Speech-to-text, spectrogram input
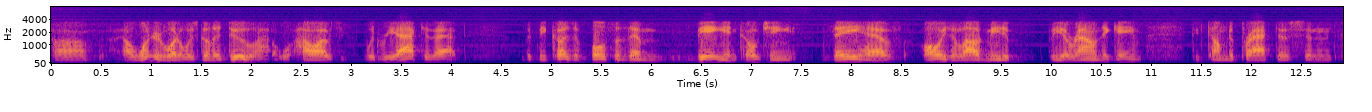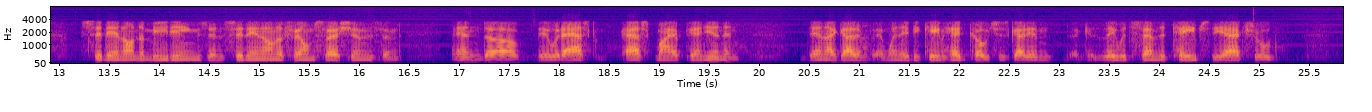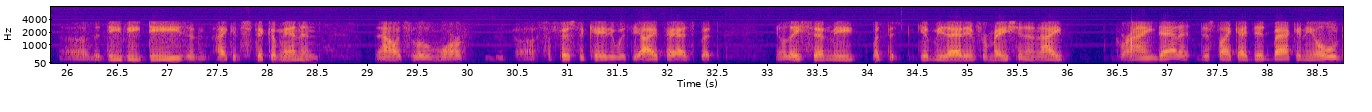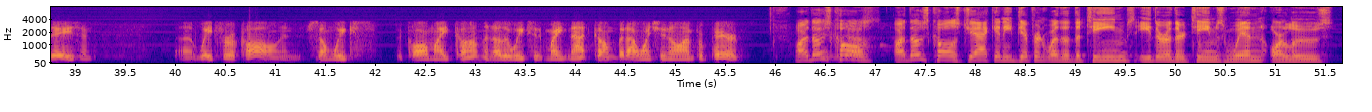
uh, I wondered what it was going to do, how I was, would react to that. But because of both of them being in coaching, they have always allowed me to be around the game, could come to practice and sit in on the meetings and sit in on the film sessions, and and uh, they would ask ask my opinion and then I got in, and when they became head coaches, got in. They would send the tapes, the actual, uh, the DVDs, and I could stick them in. And now it's a little more uh, sophisticated with the iPads. But you know, they send me, put the, give me that information, and I grind at it just like I did back in the old days, and uh, wait for a call. And some weeks the call might come, and other weeks it might not come. But I want you to know I'm prepared. Are those and, calls uh, are those calls, Jack, any different whether the teams either of their teams win or lose?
